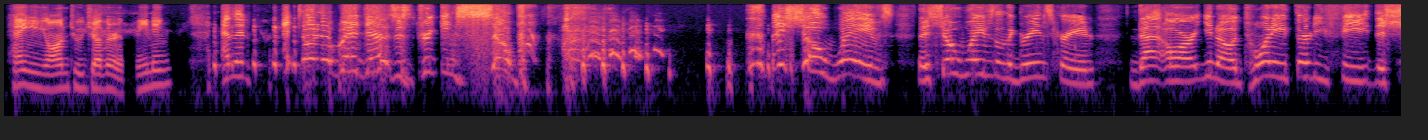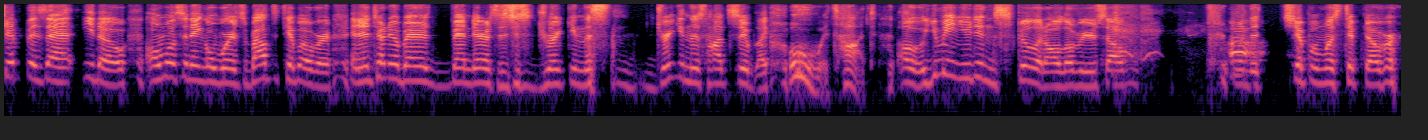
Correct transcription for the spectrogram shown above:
hanging on to each other and leaning. And then Antonio Banderas is drinking soap. they show waves. They show waves on the green screen that are, you know, 20, 30 feet. The ship is at, you know, almost an angle where it's about to tip over. And Antonio Banderas is just drinking this drinking this hot soup like, "Oh, it's hot." Oh, you mean you didn't spill it all over yourself uh, when the ship almost tipped over?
